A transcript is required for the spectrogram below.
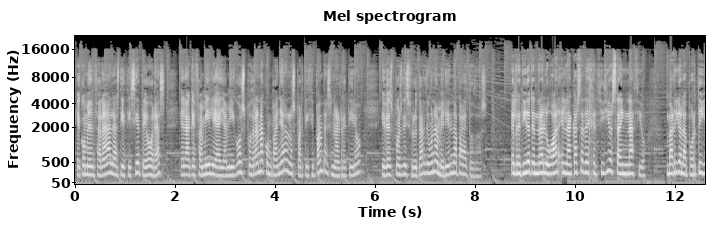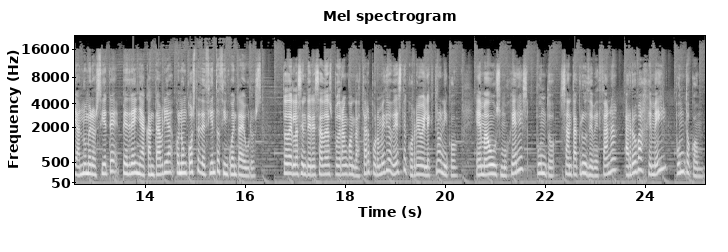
que comenzará a las 17 horas, en la que familia y amigos podrán acompañar a los participantes en el retiro y después disfrutar de una merienda para todos. El retiro tendrá lugar en la Casa de Ejercicio San Ignacio, barrio La Portilla número 7, Pedreña, Cantabria, con un coste de 150 euros. Todas las interesadas podrán contactar por medio de este correo electrónico emausmujeres.santacruzdebezana.gmail.com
